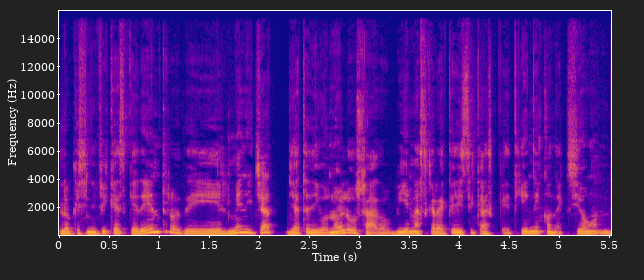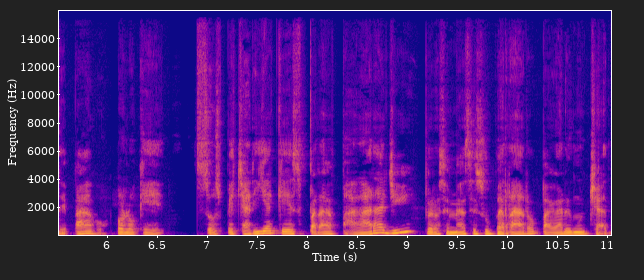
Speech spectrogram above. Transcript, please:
Lo que significa es que dentro del ManyChat, ya te digo, no lo he usado, bien las características que tiene conexión de pago, por lo que sospecharía que es para pagar allí, pero se me hace súper raro pagar en un chat.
